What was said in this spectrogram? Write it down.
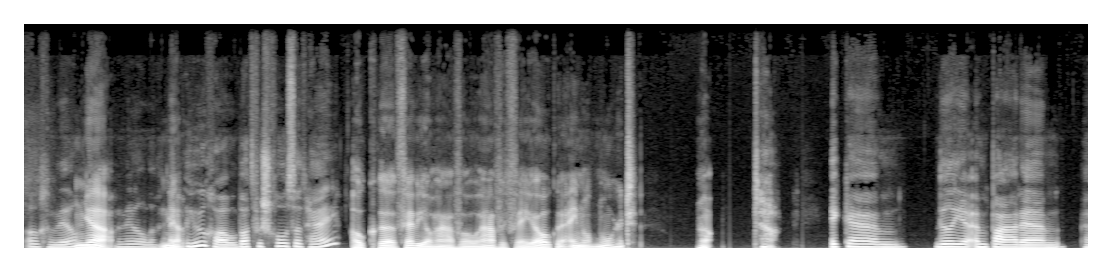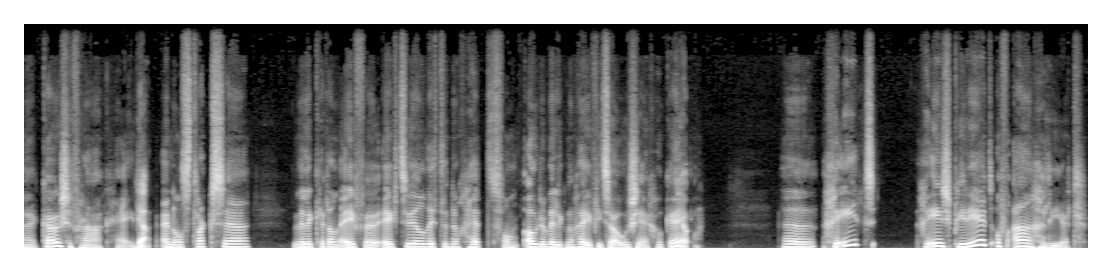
Oh, geweldig. Ja, Geweldig. Ja. En Hugo, wat voor school zat hij? ook VWO, HAVO, HVV ook. Eemland Noord. Ik ehm, wil je een paar ehm, eh, keuzevragen geven. Ja. En dan straks eh, wil ik er dan even, eventueel je er nog hebt van, oh, daar wil ik nog even iets over zeggen, oké? Ja. Eh, geïns- geïnspireerd of aangeleerd?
